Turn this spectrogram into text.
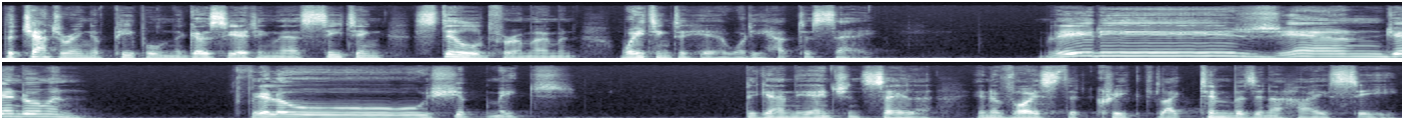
The chattering of people negotiating their seating stilled for a moment, waiting to hear what he had to say. Ladies and gentlemen, fellow shipmates, began the ancient sailor in a voice that creaked like timbers in a high sea.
